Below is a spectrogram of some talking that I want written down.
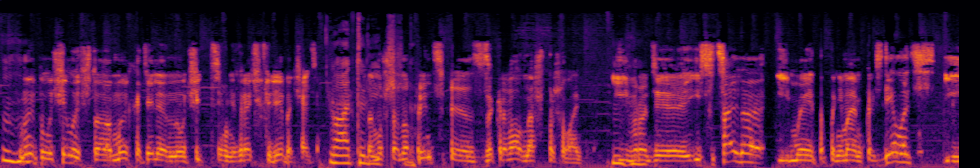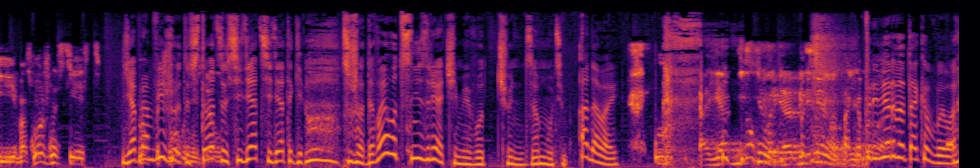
Угу. Ну и получилось, что мы хотели научить незрячих людей бачать. А, потому что оно, в принципе, закрывало наши пожелания. Угу. И вроде и социально, и мы это понимаем, как сделать, и возможность есть. Я прям вижу эту ситуацию, делать? сидят, сидят такие, слушай, а давай вот с незрячими вот что-нибудь замутим. А давай. А я объясню, я объясню. Примерно так и было.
